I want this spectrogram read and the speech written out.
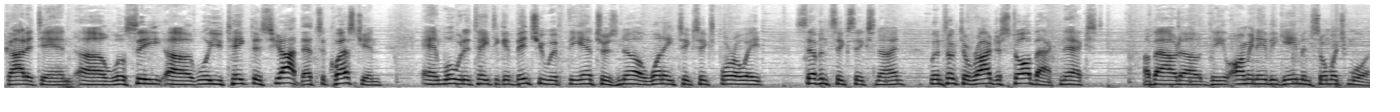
Got it, Dan. Uh, we'll see. Uh, will you take this shot? That's the question. And what would it take to convince you if the answer is no? 1 408 7669. We're going to talk to Roger Staubach next about uh, the Army Navy game and so much more.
